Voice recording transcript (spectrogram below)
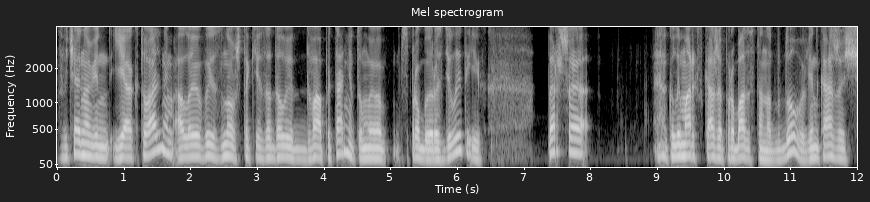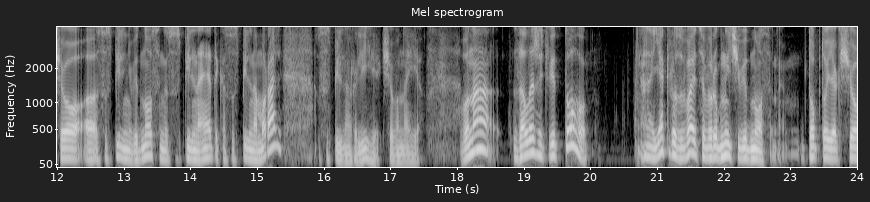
Звичайно, він є актуальним, але ви знову ж таки задали два питання, тому я спробую розділити їх. Перше, коли Маркс каже про базис та надбудову, він каже, що е, суспільні відносини, суспільна етика, суспільна мораль, суспільна релігія, якщо вона є, вона залежить від того, як розвиваються виробничі відносини. Тобто, якщо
